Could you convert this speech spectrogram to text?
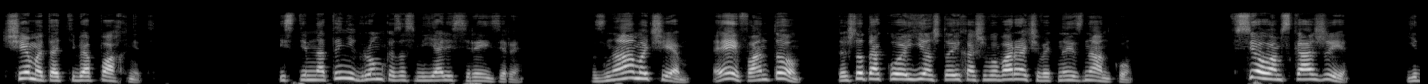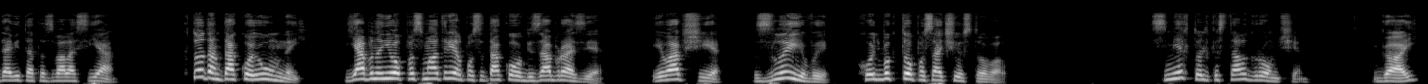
чем это от тебя пахнет?» Из темноты негромко засмеялись рейзеры. «Знамо чем! Эй, фантом, ты что такое ел, что их аж выворачивает наизнанку?» «Все вам скажи!» — ядовито отозвалась я. Кто там такой умный? Я бы на него посмотрел после такого безобразия. И вообще, злые вы, хоть бы кто посочувствовал. Смех только стал громче. Гай.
